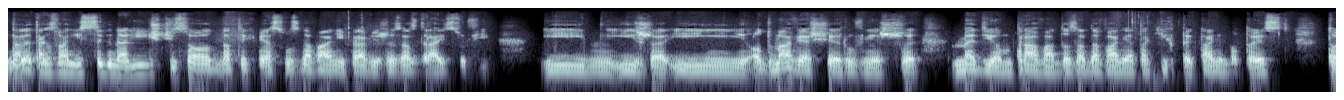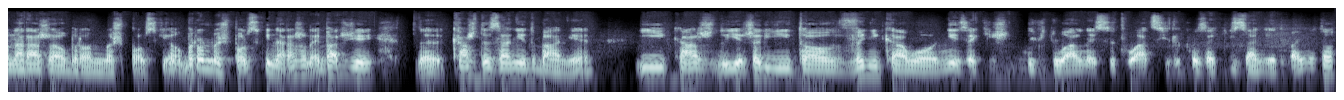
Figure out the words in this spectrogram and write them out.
No ale tak zwani sygnaliści są natychmiast uznawani prawie że za zdrajców i, i, i, że, i odmawia się również mediom prawa do zadawania takich pytań, bo to jest, to naraża obronność Polski. Obronność Polski naraża najbardziej e, każde zaniedbanie i każdy, jeżeli to wynikało nie z jakiejś indywidualnej sytuacji, tylko z jakichś zaniedbań, no to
